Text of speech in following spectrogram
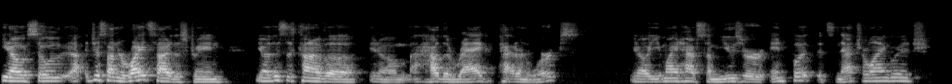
you know, so uh, just on the right side of the screen, you know, this is kind of a you know how the RAG pattern works. You know, you might have some user input. It's natural language.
